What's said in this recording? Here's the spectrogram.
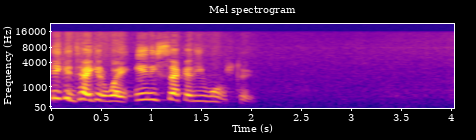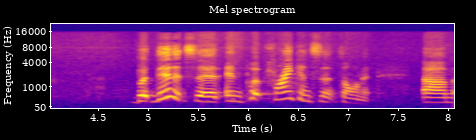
He can take it away any second he wants to. But then it said, and put frankincense on it. Um,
